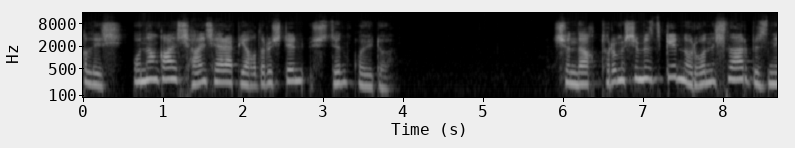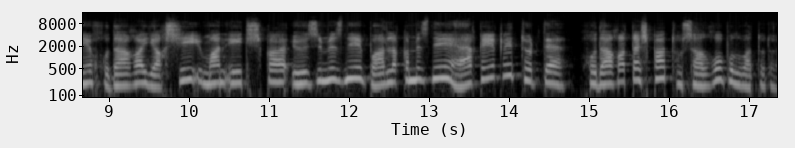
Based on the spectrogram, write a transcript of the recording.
кылиш. Уныңга шан-шарап ягъдырыштын üstүн koyды. Шындак турмышыбыз ки норганышлар бизне Худага яхшы иман әйтишкә, өзибезне, барлыгыбызне һақиикътә төртә Худага ташқа тусалгы булып атды.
